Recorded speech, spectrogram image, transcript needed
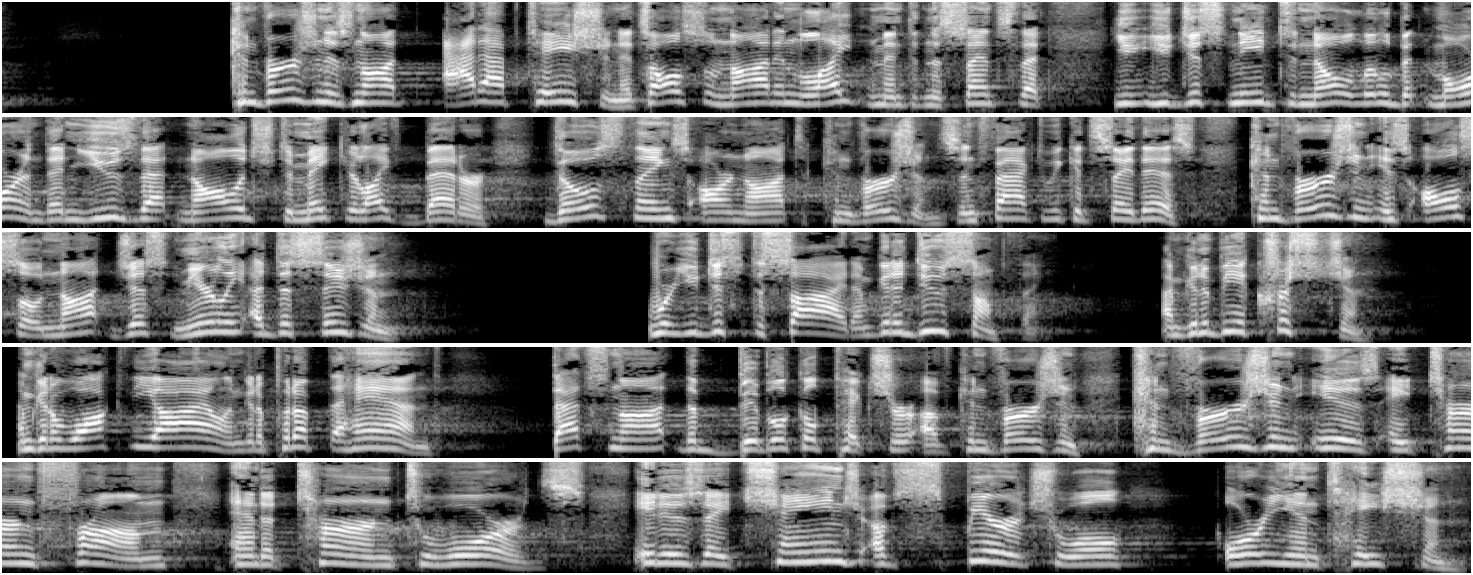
Conversion is not adaptation. It's also not enlightenment in the sense that you, you just need to know a little bit more and then use that knowledge to make your life better. Those things are not conversions. In fact, we could say this. Conversion is also not just merely a decision where you just decide, I'm going to do something. I'm going to be a Christian. I'm going to walk the aisle. I'm going to put up the hand. That's not the biblical picture of conversion. Conversion is a turn from and a turn towards. It is a change of spiritual orientation.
